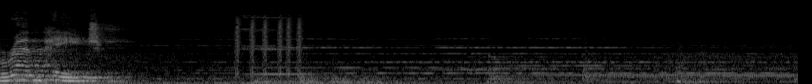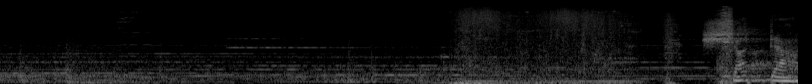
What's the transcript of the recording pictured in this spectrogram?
Rampage. Shut down.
